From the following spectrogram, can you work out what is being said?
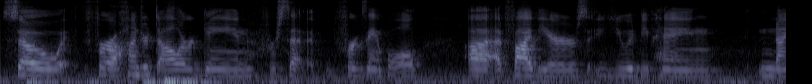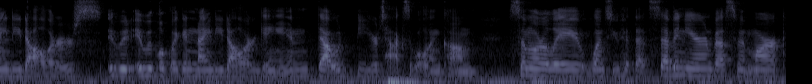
So, for a hundred dollar gain, for set, for example, uh, at five years, you would be paying ninety dollars. It would it would look like a ninety dollar gain. That would be your taxable income. Similarly, once you hit that seven year investment mark,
